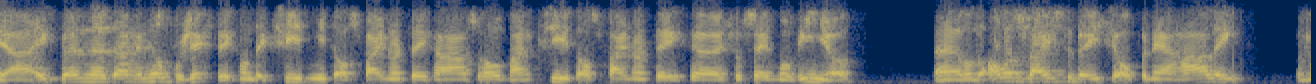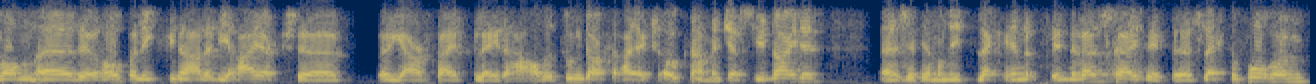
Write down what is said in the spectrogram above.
Ja, ik ben uh, daarin heel voorzichtig, want ik zie het niet als Feyenoord tegen AS Roma. Ik zie het als Feyenoord tegen uh, José Mourinho. Uh, want alles wijst een beetje op een herhaling van de Europa League finale die Ajax een jaar of vijf geleden haalde. Toen dacht Ajax ook, nou, Manchester United zit helemaal niet lekker in de, in de wedstrijd, heeft een slechte vorm.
